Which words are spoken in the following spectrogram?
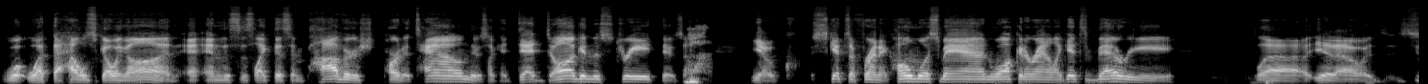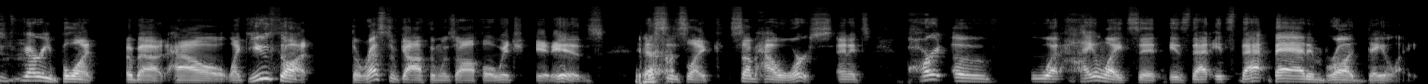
what what the hell's going on. And, and this is like this impoverished part of town. There's like a dead dog in the street. There's a you know schizophrenic homeless man walking around like it's very uh you know it's just very blunt about how like you thought the rest of gotham was awful which it is yeah. this is like somehow worse and it's part of what highlights it is that it's that bad in broad daylight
